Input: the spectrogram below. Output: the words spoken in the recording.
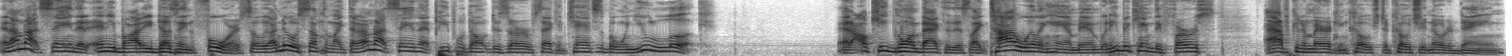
And I'm not saying that anybody doesn't for. So I knew it was something like that. I'm not saying that people don't deserve second chances, but when you look, and I'll keep going back to this, like Ty Willingham, man, when he became the first African American coach to coach at Notre Dame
